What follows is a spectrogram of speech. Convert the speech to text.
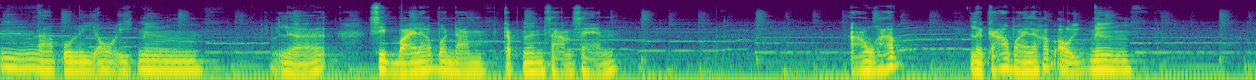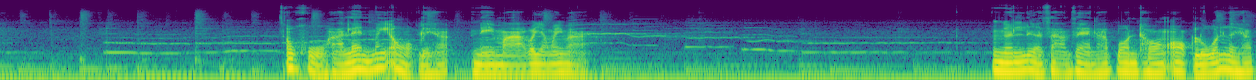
อืมนาโปลีออกอีกหนึ่ง เหลือ 10ใบแล้วครับบอลดำกับเงิน3แสนเอาครับ เหลือเก้าใบแล้วครับเอาอีกหนึ่งโอ้โหหาแล่นไม่ออกเลยฮะเนมาก็ยังไม่มา เงินเหลือสามแสนครับบอลทองออกล้วนเลยครับ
